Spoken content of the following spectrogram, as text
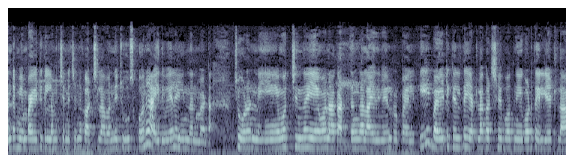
అంటే మేము బయటకు వెళ్ళాం చిన్న చిన్న ఖర్చులు అవన్నీ చూసుకొని ఐదు వేలు అయ్యిందనమాట. చూడండి ఏమొచ్చిందో ఏమో నాకు అర్థం కాల ఐదు వేల రూపాయలకి. బయటకు వెళ్తే ఎట్లా ఖర్చు అయిపోతున్నాయో కూడా తెలియట్లా.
